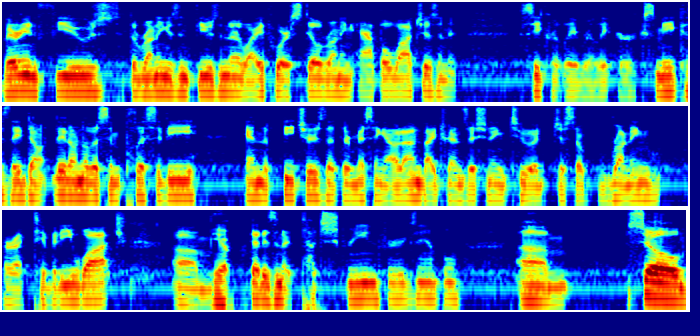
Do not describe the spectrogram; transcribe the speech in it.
very infused the running is infused in their life who are still running apple watches and it secretly really irks me because they don't they don't know the simplicity and the features that they're missing out on by transitioning to a just a running or activity watch um, yep. that isn't a touchscreen for example um, so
